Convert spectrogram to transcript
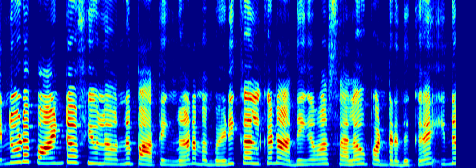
என்னோட பாயிண்ட் ஆஃப் வியூவில் வந்து பார்த்தீங்கன்னா நம்ம மெடிக்கலுக்குன்னு அதிகமாக செலவு பண்ணுறதுக்கு இந்த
